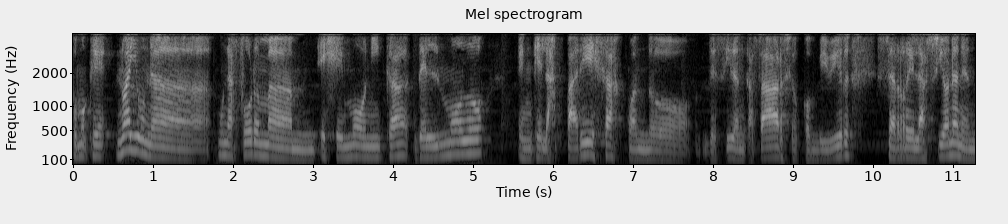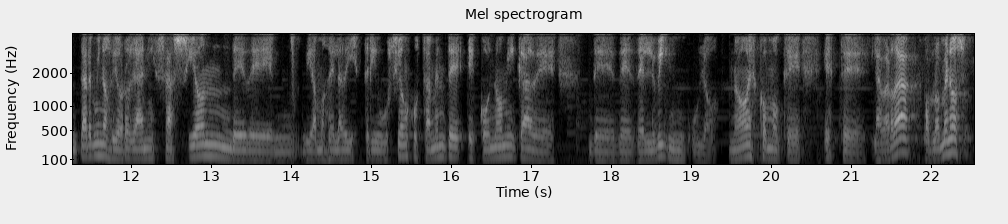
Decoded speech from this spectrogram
como que no hay una, una forma mm, hegemónica del modo en que las parejas cuando deciden casarse o convivir se relacionan en términos de organización de, de, mm, digamos, de la distribución justamente económica de, de- de- del vínculo, ¿no? Es como que, este, la verdad, por lo menos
